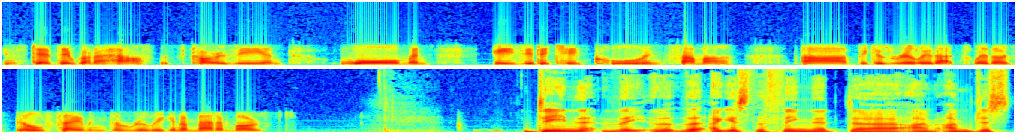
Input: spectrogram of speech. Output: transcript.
Instead, they've got a house that's cozy and warm and easy to keep cool in summer, uh, because really that's where those bill savings are really going to matter most. Dean, the, the, the, I guess the thing that uh, I'm, I'm just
